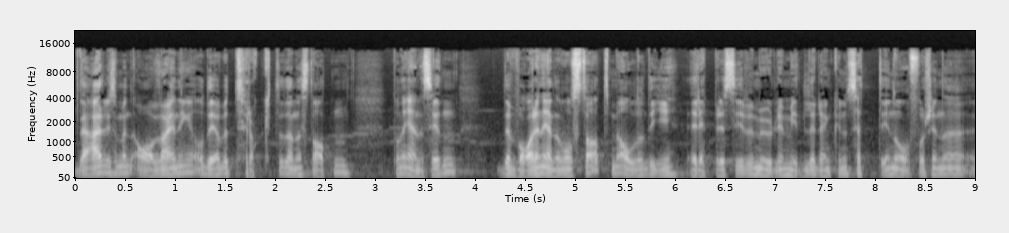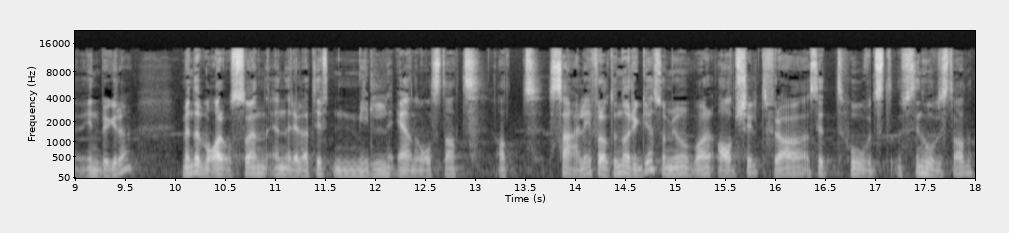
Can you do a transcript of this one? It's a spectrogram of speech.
det er liksom en avveining og det å betrakte denne staten på den ene siden det var en enevoldsstat med alle de repressive mulige midler den kunne sette inn overfor sine innbyggere. Men det var også en, en relativt mild enevoldsstat. At særlig i forhold til Norge, som jo var atskilt fra hovedstad, sin hovedstad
